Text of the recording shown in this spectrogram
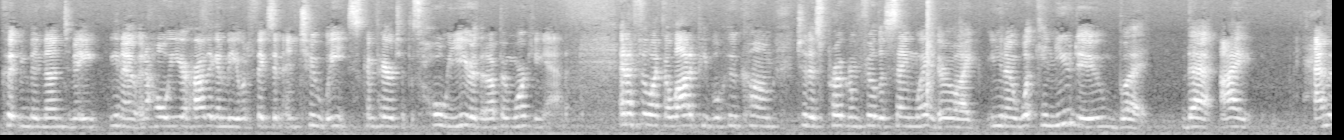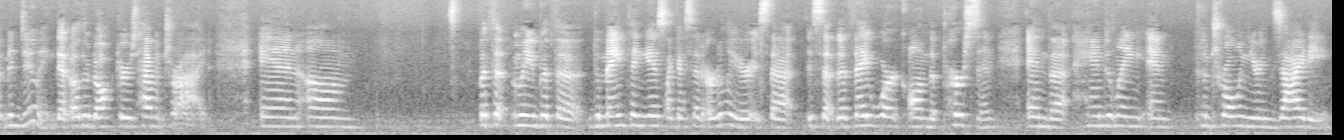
couldn't been done to me, you know, in a whole year? How are they going to be able to fix it in two weeks compared to this whole year that I've been working at it? And I feel like a lot of people who come to this program feel the same way. They're like, you know, what can you do, but that I haven't been doing, that other doctors haven't tried, and um, but the I mean, but the the main thing is, like I said earlier, is that is that, that they work on the person and the handling and controlling your anxiety,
